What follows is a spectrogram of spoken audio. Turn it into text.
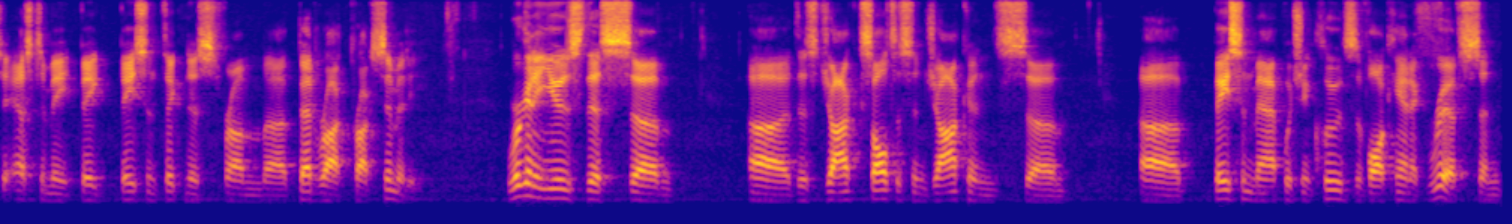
to estimate ba basin thickness from uh, bedrock proximity. We're going to use this um, uh, this Jock, Saltus and Jachens um, basin map, which includes the volcanic rifts, and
